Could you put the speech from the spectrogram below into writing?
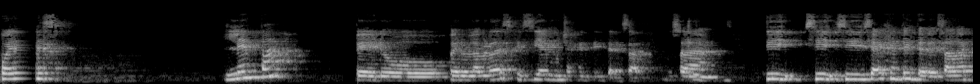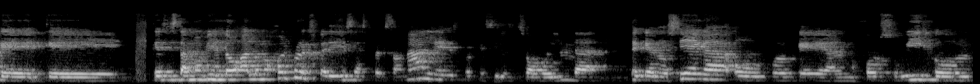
Pues lenta, pero, pero la verdad es que sí hay mucha gente interesada. O sea, sí, sí, sí, sí hay gente interesada que, que, que se está moviendo, a lo mejor por experiencias personales, porque si su abuelita se quedó ciega o porque a lo mejor su hijo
